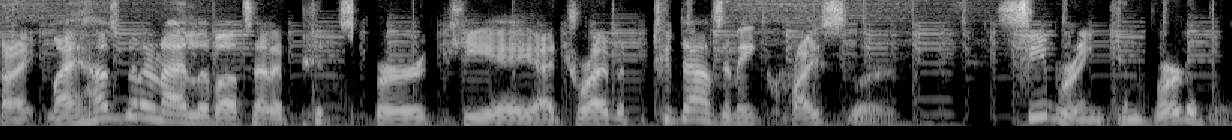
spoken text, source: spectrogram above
All right. My husband and I live outside of Pittsburgh, PA. I drive a 2008 Chrysler Sebring convertible.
